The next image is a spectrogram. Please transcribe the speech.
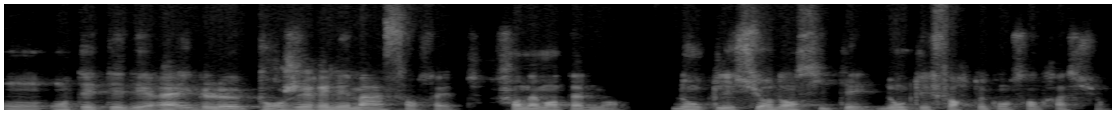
ont, été des règles pour gérer les masses, en fait, fondamentalement. Donc les surdensités, donc les fortes concentrations.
